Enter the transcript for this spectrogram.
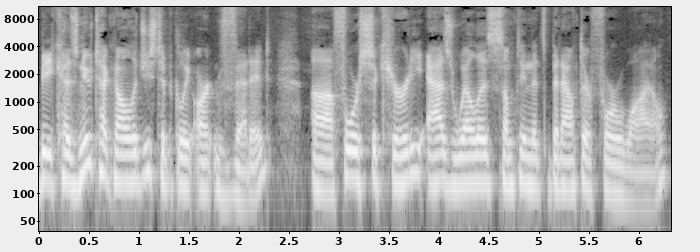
because new technologies typically aren't vetted uh, for security as well as something that's been out there for a while.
